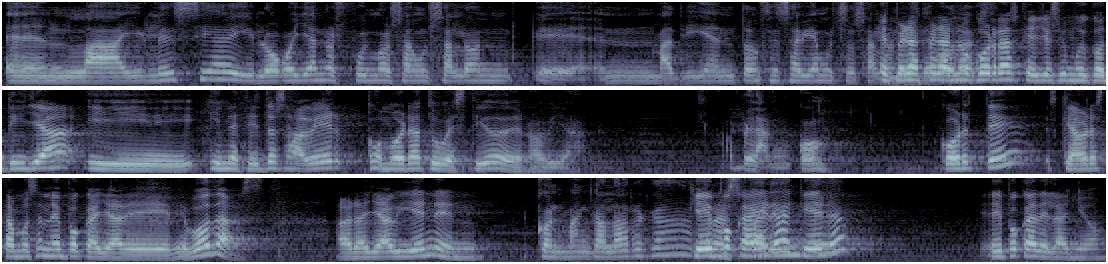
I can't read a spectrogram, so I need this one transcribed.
en la iglesia y luego ya nos fuimos a un salón que en Madrid entonces había muchos salones Espera, de espera, no corras, que yo soy muy cotilla y, y necesito saber cómo era tu vestido de novia. Blanco. Corte, es que ahora estamos en época ya de, de bodas. Ahora ya vienen. Con manga larga. ¿Qué época era? ¿Qué era? Época del año,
